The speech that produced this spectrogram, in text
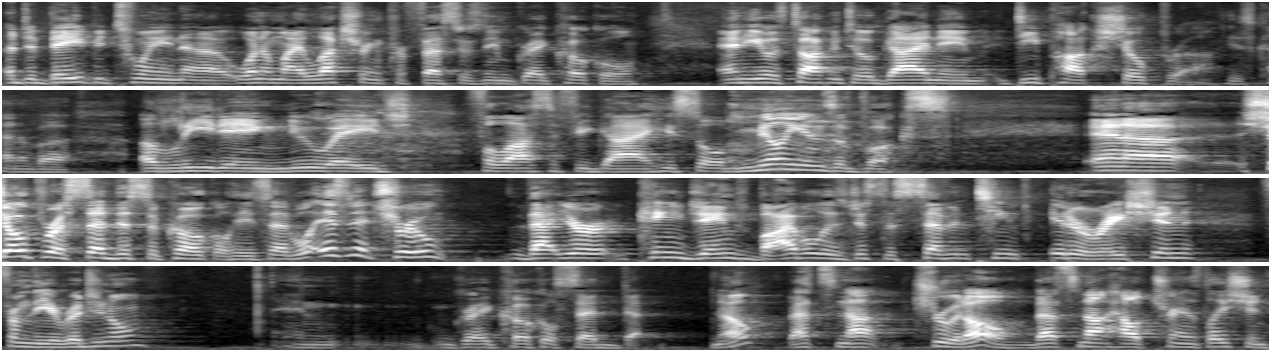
a debate between uh, one of my lecturing professors named Greg Koukl, and he was talking to a guy named Deepak Chopra. He's kind of a, a leading New Age philosophy guy. He sold millions of books. And uh, Chopra said this to Koukl. He said, Well, isn't it true that your King James Bible is just the 17th iteration from the original? And Greg Koukl said, no, that's not true at all. That's not how translation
